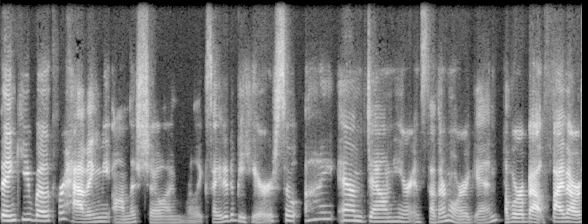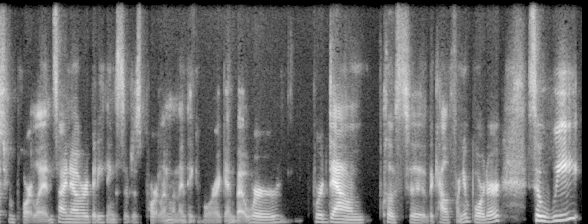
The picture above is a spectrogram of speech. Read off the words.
Thank you both for having me on the show. I'm really excited to be here. So, I am down here in Southern Oregon. We're about five hours from Portland. So, I know everybody thinks of just Portland when they think of Oregon, but we're we're down close to the California border. So, we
